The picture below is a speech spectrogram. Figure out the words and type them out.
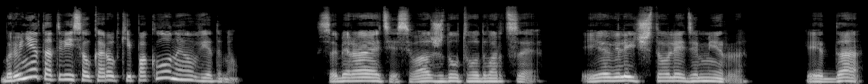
Брюнет отвесил короткий поклон и уведомил. «Собирайтесь, вас ждут во дворце. Ее Величество Леди Мирра. И да...»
